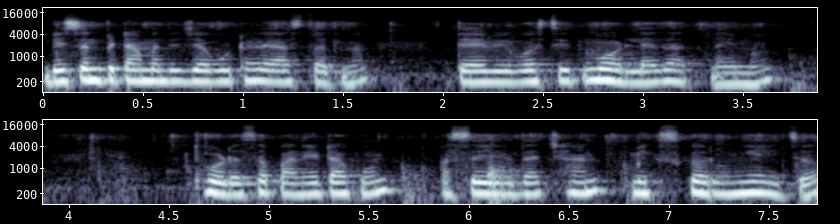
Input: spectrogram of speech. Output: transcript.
बेसन पिठामध्ये ज्या गुठळ्या असतात ना त्या व्यवस्थित मोडल्या जात नाही मग. थोडंसं पाणी टाकून असं एकदा छान मिक्स करून घ्यायचं.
